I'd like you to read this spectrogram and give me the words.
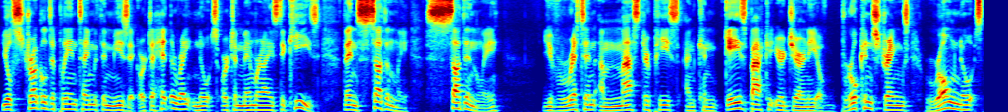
You'll struggle to play in time with the music, or to hit the right notes, or to memorize the keys. Then suddenly, suddenly, you've written a masterpiece and can gaze back at your journey of broken strings, wrong notes,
